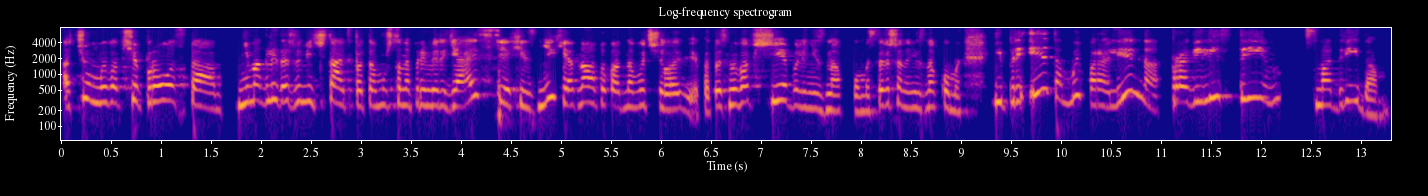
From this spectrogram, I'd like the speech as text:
о чем мы вообще просто не могли даже мечтать, потому что, например, я из всех из них, я знала только одного человека. То есть мы вообще были незнакомы, совершенно незнакомы. И при этом мы параллельно провели стрим с Мадридом.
